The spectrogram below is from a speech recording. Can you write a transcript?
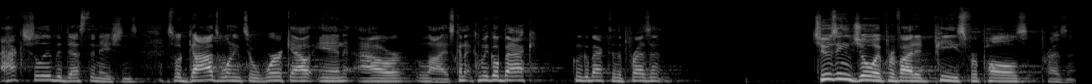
actually the destinations. It's what God's wanting to work out in our lives. Can, I, can we go back? Can we go back to the present? Choosing joy provided peace for Paul's present.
